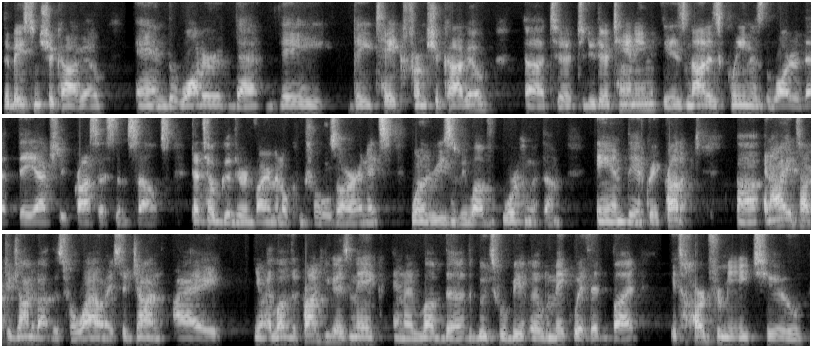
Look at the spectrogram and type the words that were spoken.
They're based in Chicago, and the water that they they take from Chicago uh, to, to do their tanning is not as clean as the water that they actually process themselves. That's how good their environmental controls are. And it's one of the reasons we love working with them. And they have great product. Uh, and I had talked to John about this for a while, and I said, John, I you know I love the product you guys make, and I love the the boots we'll be able to make with it, but it's hard for me to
